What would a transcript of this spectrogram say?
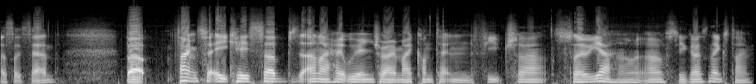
as I said. But thanks for 8k subs, and I hope you enjoy my content in the future. So yeah, I'll, I'll see you guys next time.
